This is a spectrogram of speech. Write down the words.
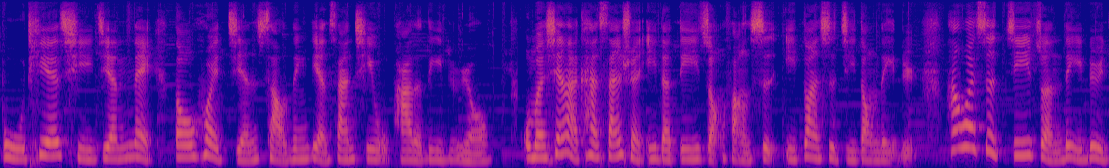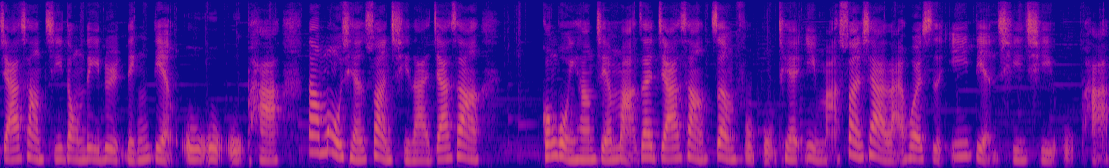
补贴期间内都会减少零点三七五趴的利率哦。我们先来看三选一的第一种方式，一段式机动利率，它会是基准利率加上机动利率零点五五五趴，那目前算起来加上。公股银行减码，再加上政府补贴一码，算下来会是一点七七五趴。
